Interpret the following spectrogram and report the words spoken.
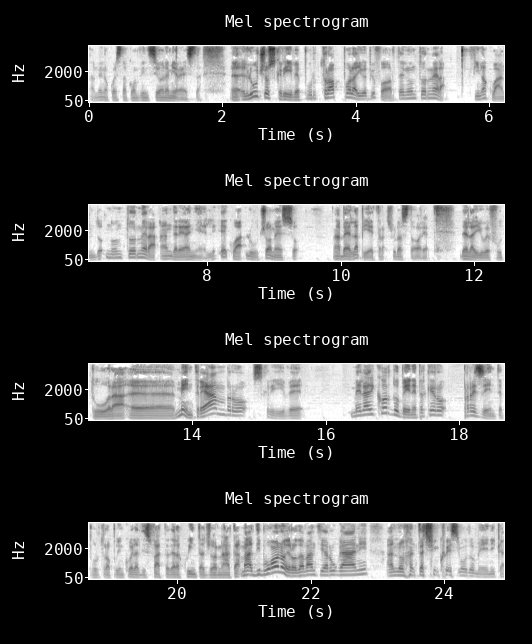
Almeno questa convinzione mi resta. Eh, Lucio scrive: Purtroppo la Juve più forte non tornerà fino a quando non tornerà Andrea Agnelli. E qua Lucio ha messo una bella pietra sulla storia della Juve futura. Eh, mentre Ambro scrive, me la ricordo bene perché ero presente purtroppo in quella disfatta della quinta giornata, ma di buono ero davanti a Rugani al 95 domenica.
